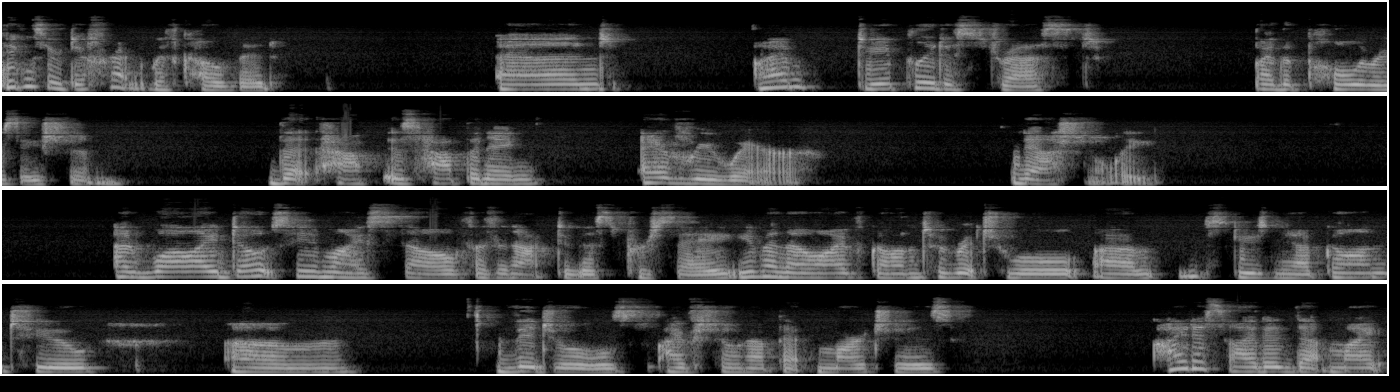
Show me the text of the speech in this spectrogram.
things are different with COVID. And I'm deeply distressed by the polarization that hap- is happening everywhere nationally. And while I don't see myself as an activist per se, even though I've gone to ritual, um, excuse me, I've gone to um, vigils, I've shown up at marches, I decided that my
